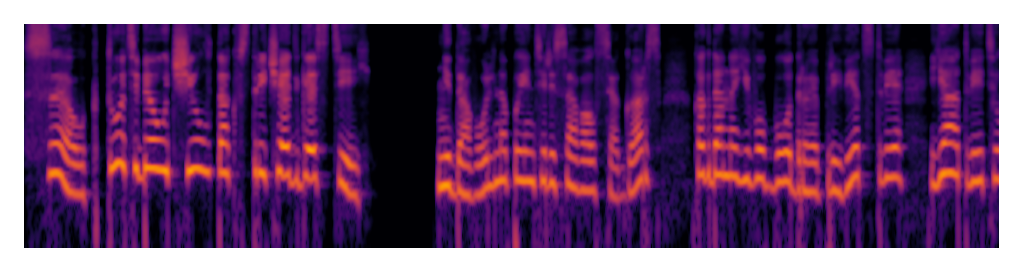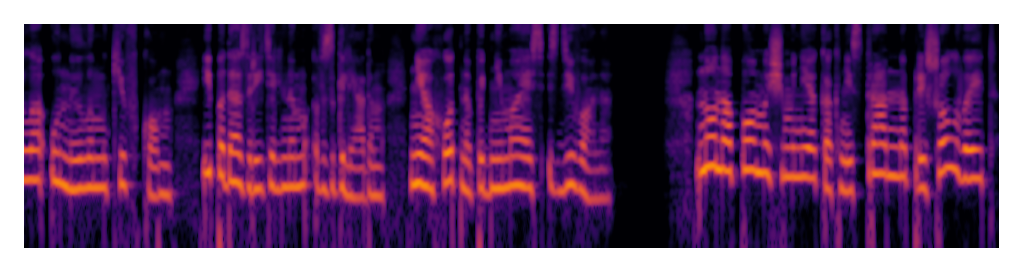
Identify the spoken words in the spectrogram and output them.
«Сэл, кто тебя учил так встречать гостей?» Недовольно поинтересовался Гарс, когда на его бодрое приветствие я ответила унылым кивком и подозрительным взглядом, неохотно поднимаясь с дивана. Но на помощь мне, как ни странно, пришел Вейт,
